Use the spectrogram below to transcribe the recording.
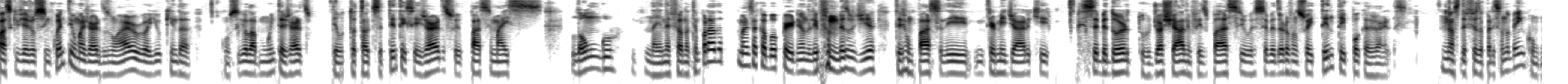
Passe que viajou 51 jardas no ar, o Ayuk ainda conseguiu lá muitas jardas, deu um total de 76 jardas, foi o passe mais longo na NFL na temporada, mas acabou perdendo ali no mesmo dia. Teve um passe ali intermediário que o recebedor, o Josh Allen fez o passe, o recebedor avançou 80 e poucas jardas. Nossa defesa aparecendo bem, com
